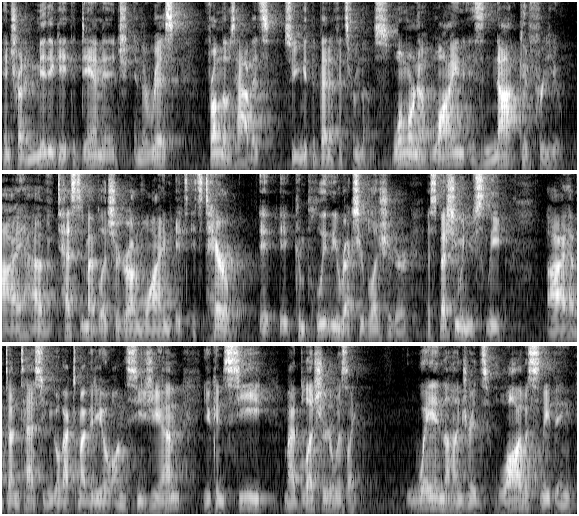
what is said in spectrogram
and try to mitigate the damage and the risk from those habits so you can get the benefits from those. One more note wine is not good for you. I have tested my blood sugar on wine, it's, it's terrible. It, it completely wrecks your blood sugar, especially when you sleep. I have done tests. You can go back to my video on the CGM. You can see my blood sugar was like way in the hundreds while I was sleeping.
